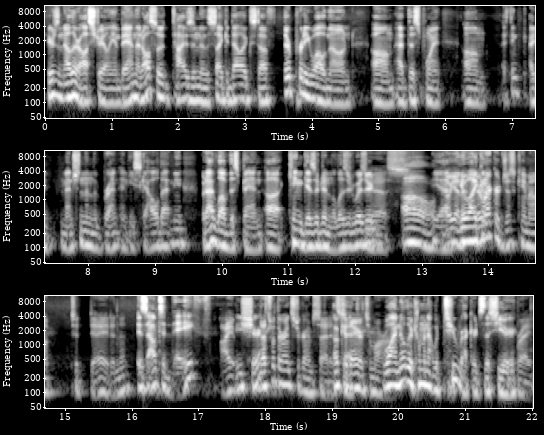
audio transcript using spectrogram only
here's another Australian band that also ties into the psychedelic stuff. They're pretty well known um, at this point. Um, I think I mentioned them to Brent, and he scowled at me. But I love this band, uh, King Gizzard and the Lizard Wizard. Yes. Oh Yeah. oh yeah, you their, like their 'em? record just came out today, didn't it? Is out today. I, you sure? That's what their Instagram said. It's today or tomorrow. Well, I know they're coming out with two records this year. Right.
